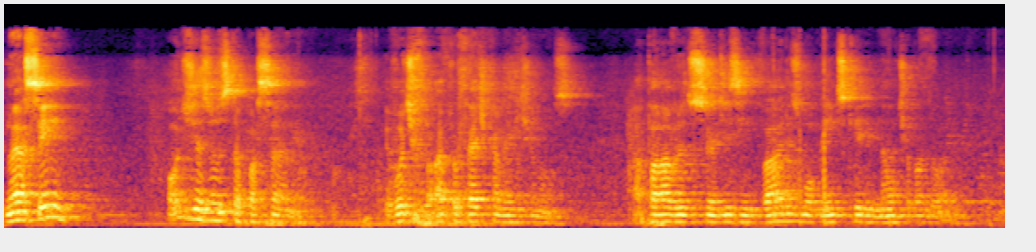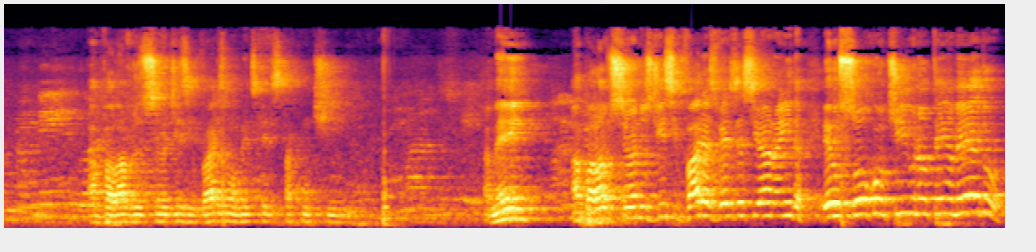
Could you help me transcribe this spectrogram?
Não é assim? Onde Jesus está passando? Eu vou te falar profeticamente, irmãos. A palavra do Senhor diz em vários momentos que Ele não te abandona. A palavra do Senhor diz em vários momentos que Ele está contigo. Amém? A palavra do Senhor nos disse várias vezes esse ano ainda: Eu sou contigo, não tenha medo.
